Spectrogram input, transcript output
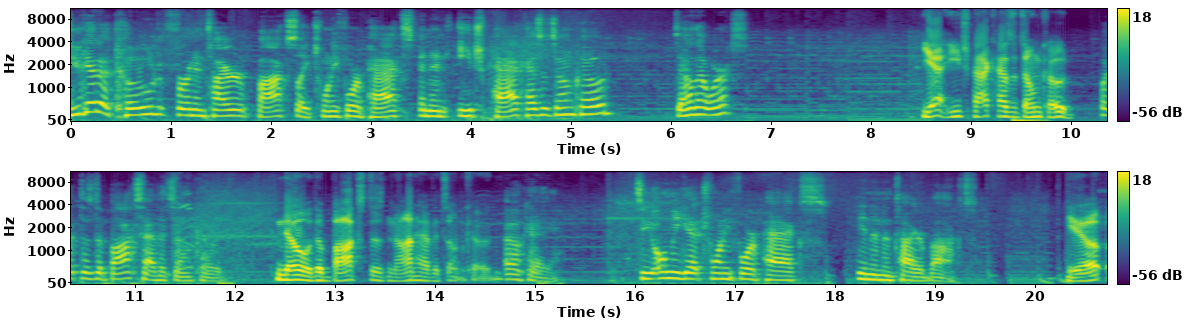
do you get a code for an entire box, like 24 packs, and then each pack has its own code? Is that how that works? Yeah, each pack has its own code. But does the box have its own code? No, the box does not have its own code. Okay. So you only get 24 packs in an entire box. Yep.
